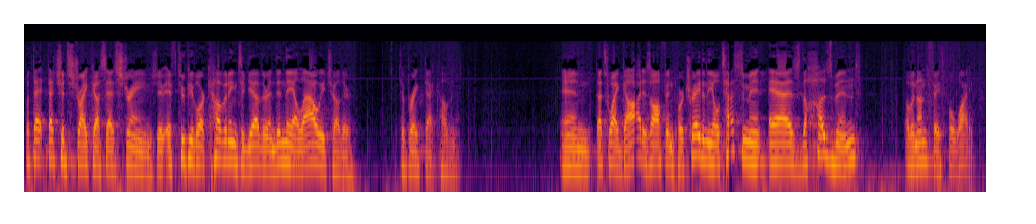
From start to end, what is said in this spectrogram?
but that, that should strike us as strange. If, if two people are covenanting together and then they allow each other to break that covenant. And that's why God is often portrayed in the Old Testament as the husband of an unfaithful wife.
